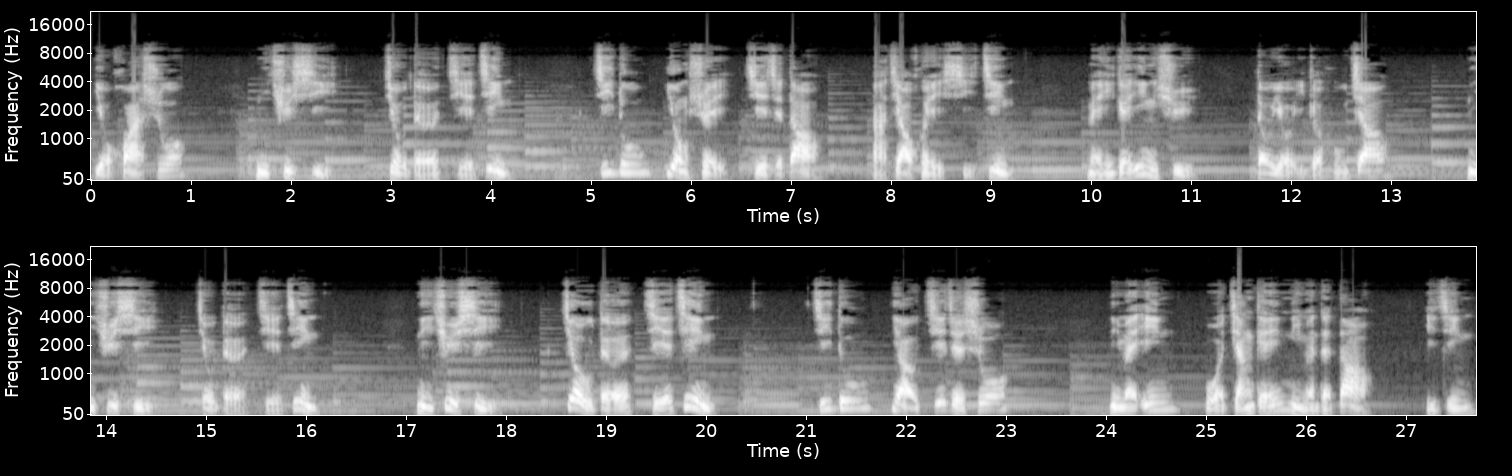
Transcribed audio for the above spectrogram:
有话说：“你去洗，就得洁净。”基督用水借着道把教会洗净。每一个应许都有一个呼召：“你去洗，就得洁净。”你去洗，就得洁净。基督要接着说：“你们因我讲给你们的道，已经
